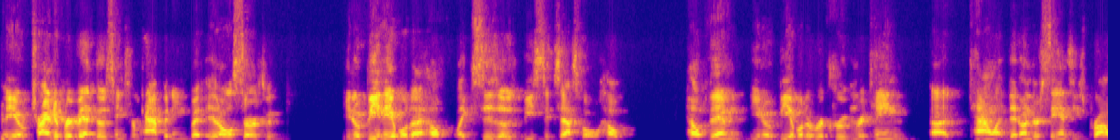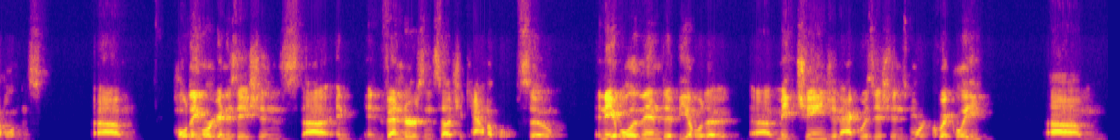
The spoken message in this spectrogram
you know, trying to prevent those things from happening. But it all starts with, you know, being able to help like CISOs be successful, help help them, you know, be able to recruit and retain uh, talent that understands these problems. Um, holding organizations uh, and, and vendors and such accountable. So enabling them to be able to uh, make change and acquisitions more quickly. Um,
